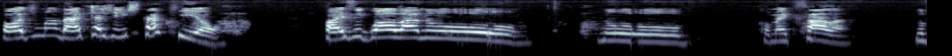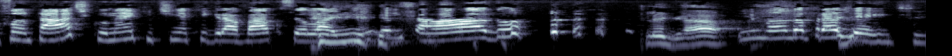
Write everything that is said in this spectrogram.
pode mandar que a gente tá aqui, ó. Faz igual lá no. No. Como é que fala? No Fantástico, né? Que tinha que gravar com o celular inventado Legal. e manda pra gente.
